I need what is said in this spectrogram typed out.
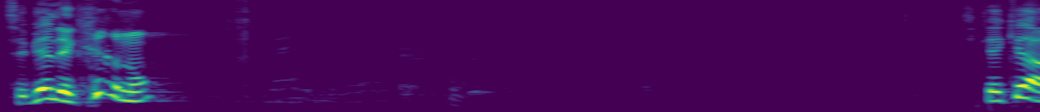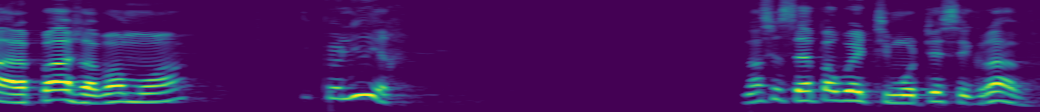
C'est bien d'écrire, non? Si quelqu'un a la page avant moi, il peut lire. Non, si ne savez pas où est Timothée, c'est grave.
